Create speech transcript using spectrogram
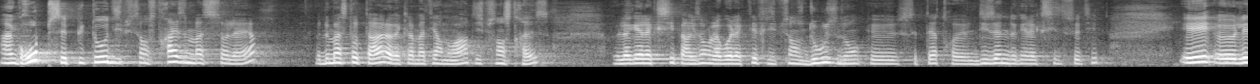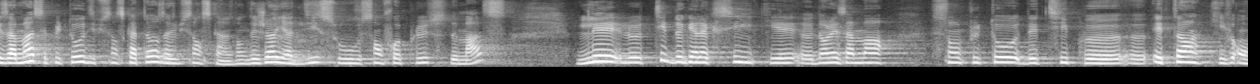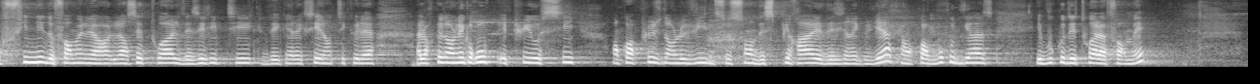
un groupe, c'est plutôt 10 puissance 13 masses solaires, de masse totale avec la matière noire, 10 puissance 13. La galaxie, par exemple, la Voie lactée fait 10 puissance 12, donc euh, c'est peut-être une dizaine de galaxies de ce type. Et euh, les amas, c'est plutôt 10 puissance 14 à 10 puissance 15. Donc déjà, il y a 10 ou 100 fois plus de masse. le type de galaxie qui est euh, dans les amas sont plutôt des types éteints qui ont fini de former leurs étoiles, des elliptiques, des galaxies lenticulaires, alors que dans les groupes, et puis aussi encore plus dans le vide, ce sont des spirales et des irrégulières qui ont encore beaucoup de gaz et beaucoup d'étoiles à former.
